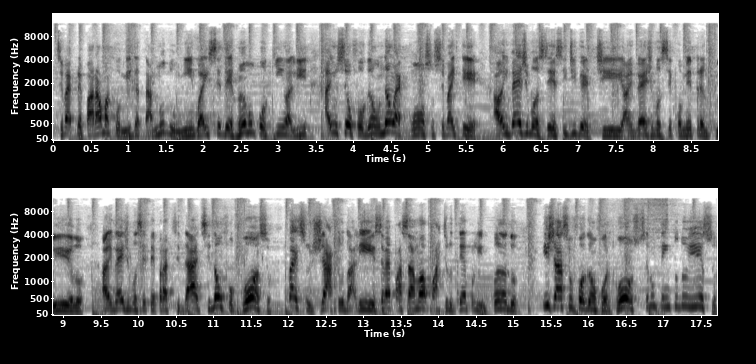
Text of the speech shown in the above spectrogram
você vai preparar uma comida, tá no domingo, aí você derrama um pouquinho ali, aí o seu fogão não é conso, você vai ter, ao invés de você se divertir, ao invés de você comer tranquilo, ao invés de você ter praticidade, se não for conso, vai sujar tudo ali, você vai passar a maior parte do tempo limpando. E já se o fogão for conso, você não tem tudo isso,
